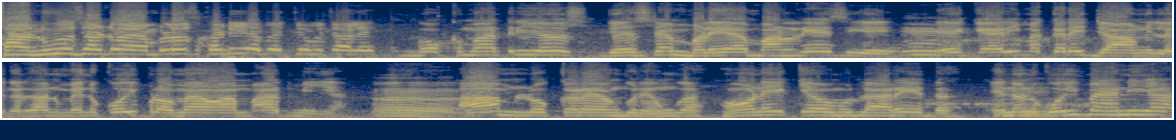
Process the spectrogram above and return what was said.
ਸਾਨੂੰ ਵੀ ਸਾਡੋ ਐਂਬੂਲੈਂਸ ਖੜੀ ਆ ਵਿੱਚ ਵਿਚਾਲੇ? ਮੁੱਖ ਮੰਤਰੀ ਜਿਸ ਟਾਈਮ ਬੜਿਆ ਬਣ ਰਹੇ ਸੀ ਇਹ ਇਹ ਕਹਿ ਰਹੀ ਮੈਂ ਕਰੇ ਜਾਮ ਨਹੀਂ ਲੱਗਣ ਸਾਨੂੰ ਮੈਨੂੰ ਕੋਈ ਪ੍ਰੋਬਲਮ ਆਮ ਆਦਮੀ ਆ। ਹਾਂ ਹਾਂ। ਆਮ ਲੋਕਾਂ ਨੇ ਵਾਂਗੂ ਰਹੂੰਗਾ। ਹੁਣ ਇਹ ਕਿਉਂ ਬੁਲਾ ਰਹੇ ਇਦਾਂ ਇਹਨਾਂ ਨੂੰ ਕੋਈ ਪੈ ਨਹੀਂ ਆ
